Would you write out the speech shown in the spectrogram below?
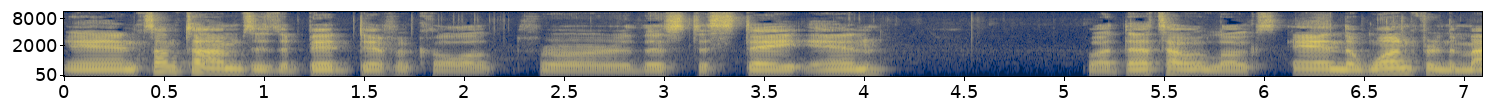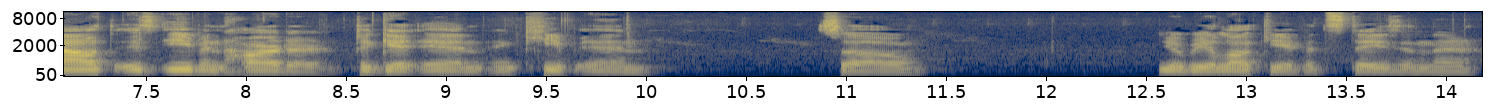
and sometimes it's a bit difficult for this to stay in but that's how it looks and the one from the mouth is even harder to get in and keep in so you'll be lucky if it stays in there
